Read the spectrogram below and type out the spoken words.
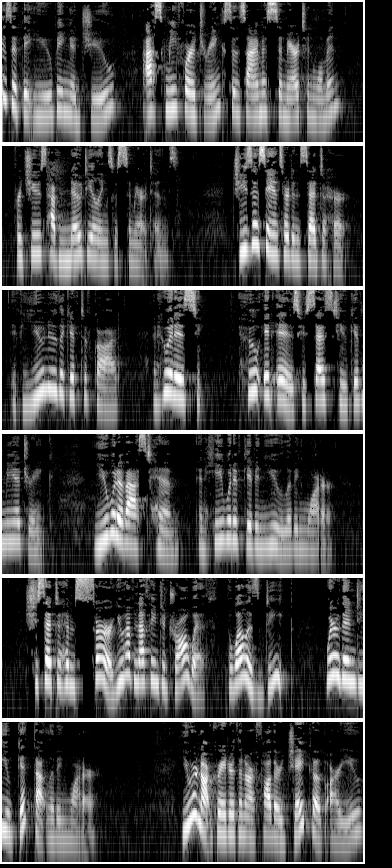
is it that you, being a Jew, ask me for a drink since I am a Samaritan woman? For Jews have no dealings with Samaritans. Jesus answered and said to her, If you knew the gift of God, and who it is who it is who says to you, Give me a drink, you would have asked him, and he would have given you living water. She said to him, Sir, you have nothing to draw with. The well is deep. Where then do you get that living water? You are not greater than our father Jacob, are you,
